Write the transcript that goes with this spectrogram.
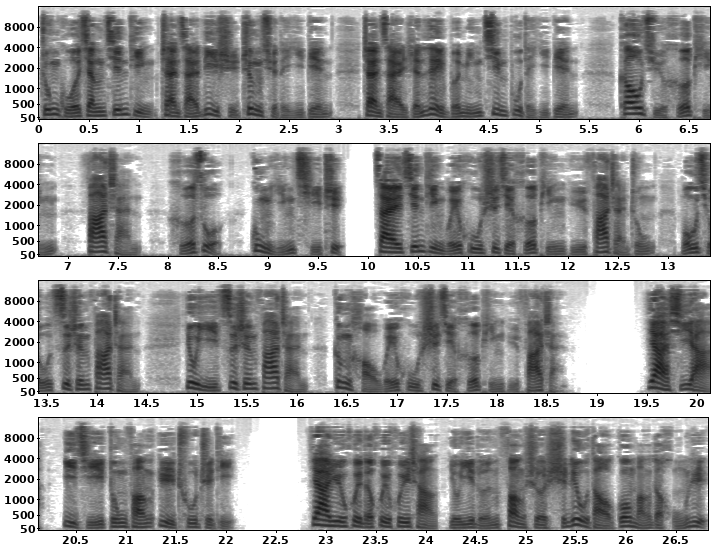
中国将坚定站在历史正确的一边，站在人类文明进步的一边，高举和平、发展、合作、共赢旗帜。在坚定维护世界和平与发展中，谋求自身发展，又以自身发展更好维护世界和平与发展。亚细亚亦即东方日出之地。亚运会的会徽上有一轮放射十六道光芒的红日，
